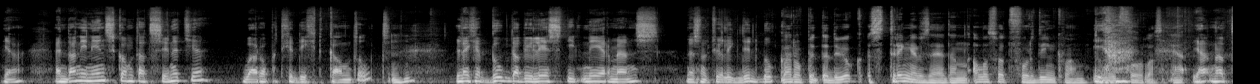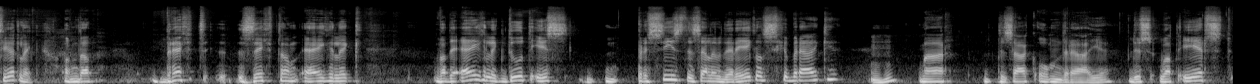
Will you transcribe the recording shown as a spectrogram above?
Ja. En dan ineens komt dat zinnetje waarop het gedicht kantelt. Mhm. Leg het boek dat u leest niet neer, mens. Dat is natuurlijk dit boek. Waarop het, dat u ook strenger zei dan alles wat voordien kwam toen Ja. ik voorlas. Ja. Ja, natuurlijk. Omdat Brecht zegt dan eigenlijk... Wat hij eigenlijk doet, is precies dezelfde regels gebruiken, Mhm. maar de zaak omdraaien. Dus wat eerst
